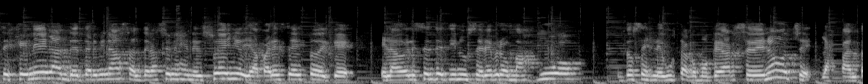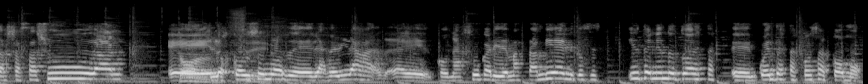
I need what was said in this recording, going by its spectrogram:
se generan determinadas alteraciones en el sueño y aparece esto de que el adolescente tiene un cerebro más búho, entonces le gusta como quedarse de noche, las pantallas ayudan, eh, los sí. consumos de las bebidas eh, con azúcar y demás también, entonces ir teniendo todas estas, eh, en cuenta estas cosas como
